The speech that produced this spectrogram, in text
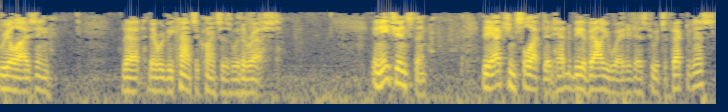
realizing that there would be consequences with arrest. In each instant, the action selected had to be evaluated as to its effectiveness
